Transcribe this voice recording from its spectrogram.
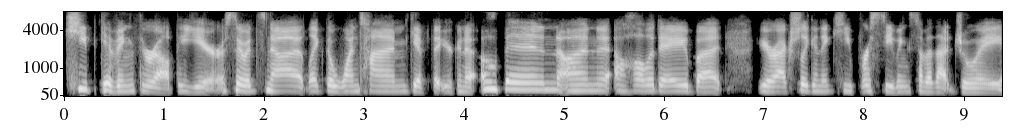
keep giving throughout the year. So it's not like the one-time gift that you're going to open on a holiday, but you're actually going to keep receiving some of that joy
